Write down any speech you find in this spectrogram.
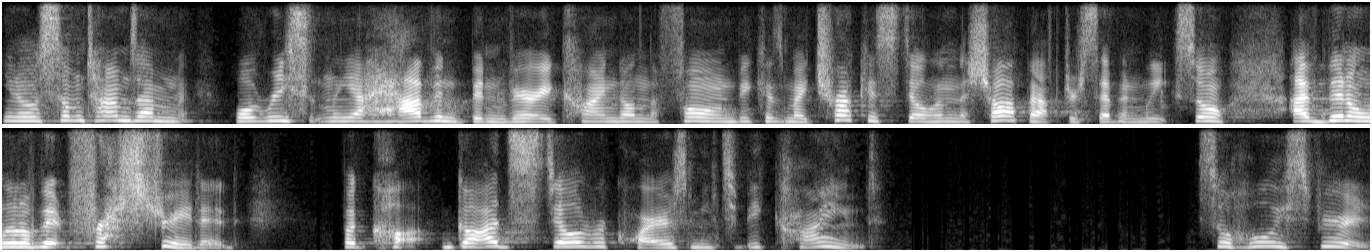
You know, sometimes I'm, well, recently I haven't been very kind on the phone because my truck is still in the shop after seven weeks. So I've been a little bit frustrated. But God still requires me to be kind. So, Holy Spirit,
